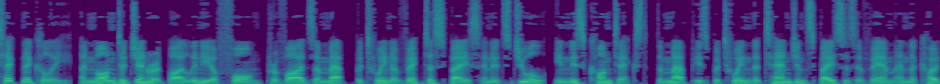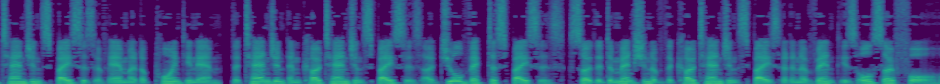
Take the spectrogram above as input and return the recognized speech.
Technically, a non-degenerate bilinear form provides a map between a vector space and its dual. In this context, the map is between the tangent spaces of M and the cotangent spaces of M at a point in M. The tangent and cotangent spaces are dual vector spaces, so the dimension of the cotangent space at an event is also 4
